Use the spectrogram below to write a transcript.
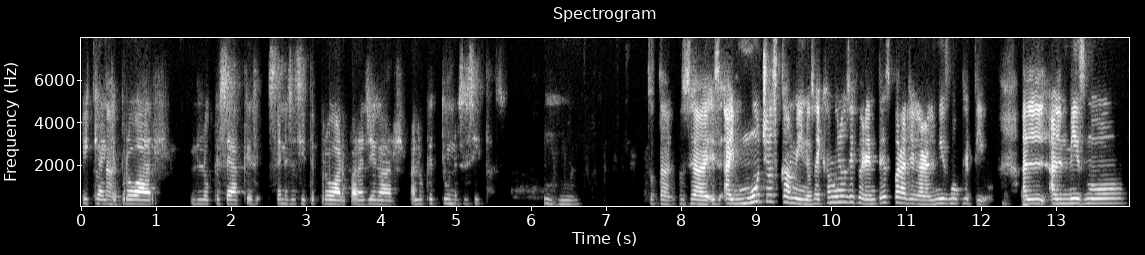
y que hay que probar lo que sea que se necesite probar para llegar a lo que tú necesitas. Total, o sea, hay muchos caminos, hay caminos diferentes para llegar al mismo objetivo, al, al, mismo,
